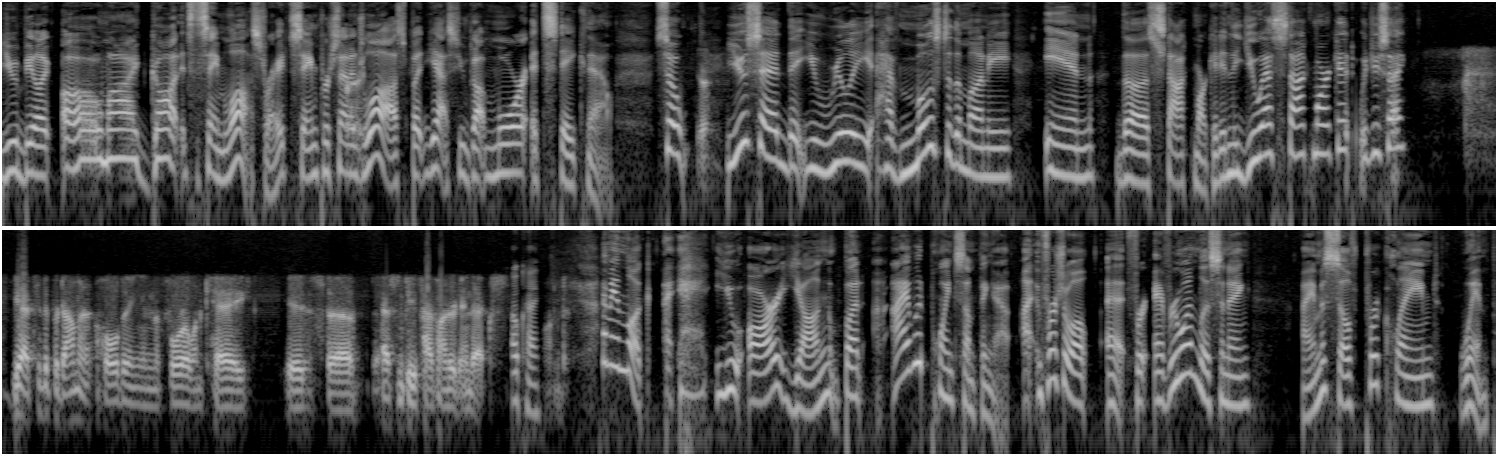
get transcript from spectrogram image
you'd be like, oh my God, it's the same loss, right? Same percentage right. loss, but yes, you've got more at stake now. So yeah. you said that you really have most of the money in the stock market, in the U.S. stock market, would you say? Yeah, it's the predominant holding in the 401k is the S&P 500 index. Okay. Fund. I mean, look, you are young, but I would point something out. First of all, uh, for everyone listening, I am a self-proclaimed wimp.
